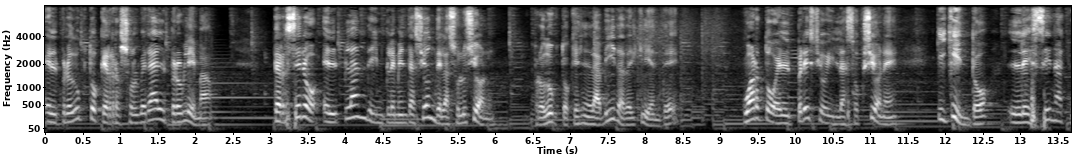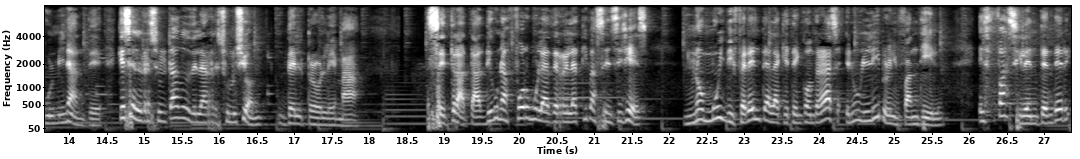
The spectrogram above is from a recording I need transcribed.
el producto que resolverá el problema. Tercero, el plan de implementación de la solución, producto que es la vida del cliente. Cuarto, el precio y las opciones. Y quinto, la escena culminante, que es el resultado de la resolución del problema. Se trata de una fórmula de relativa sencillez, no muy diferente a la que te encontrarás en un libro infantil. Es fácil entender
